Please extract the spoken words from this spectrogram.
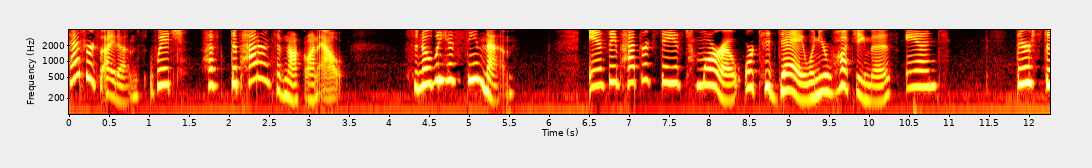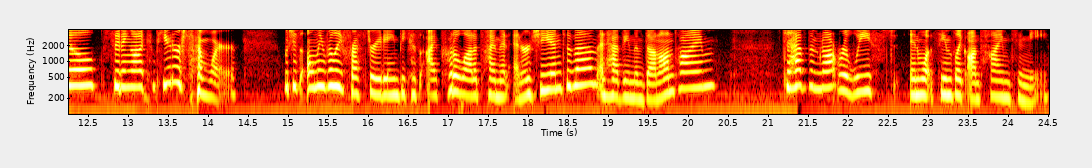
Patrick's items, which have, the patterns have not gone out. So nobody has seen them. And St. Patrick's Day is tomorrow, or today when you're watching this, and they're still sitting on a computer somewhere which is only really frustrating because I put a lot of time and energy into them and having them done on time to have them not released in what seems like on time to me.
